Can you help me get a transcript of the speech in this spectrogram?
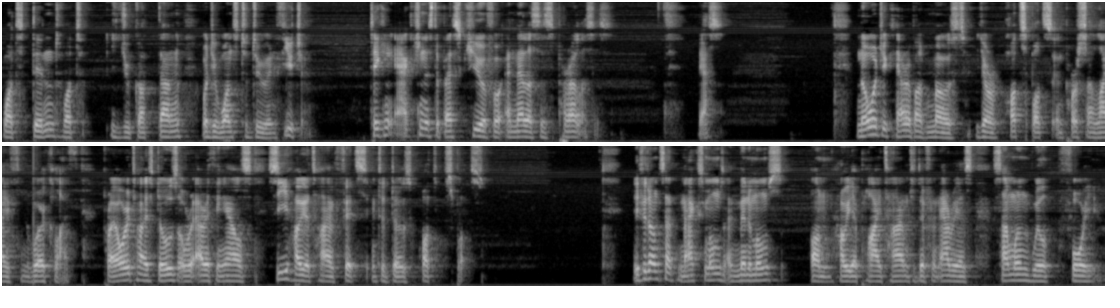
what didn't, what you got done, what you want to do in future. Taking action is the best cure for analysis paralysis. Yes. Know what you care about most, your hotspots in personal life and work life. Prioritize those over everything else. See how your time fits into those hot spots. If you don't set maximums and minimums on how you apply time to different areas, someone will for you.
